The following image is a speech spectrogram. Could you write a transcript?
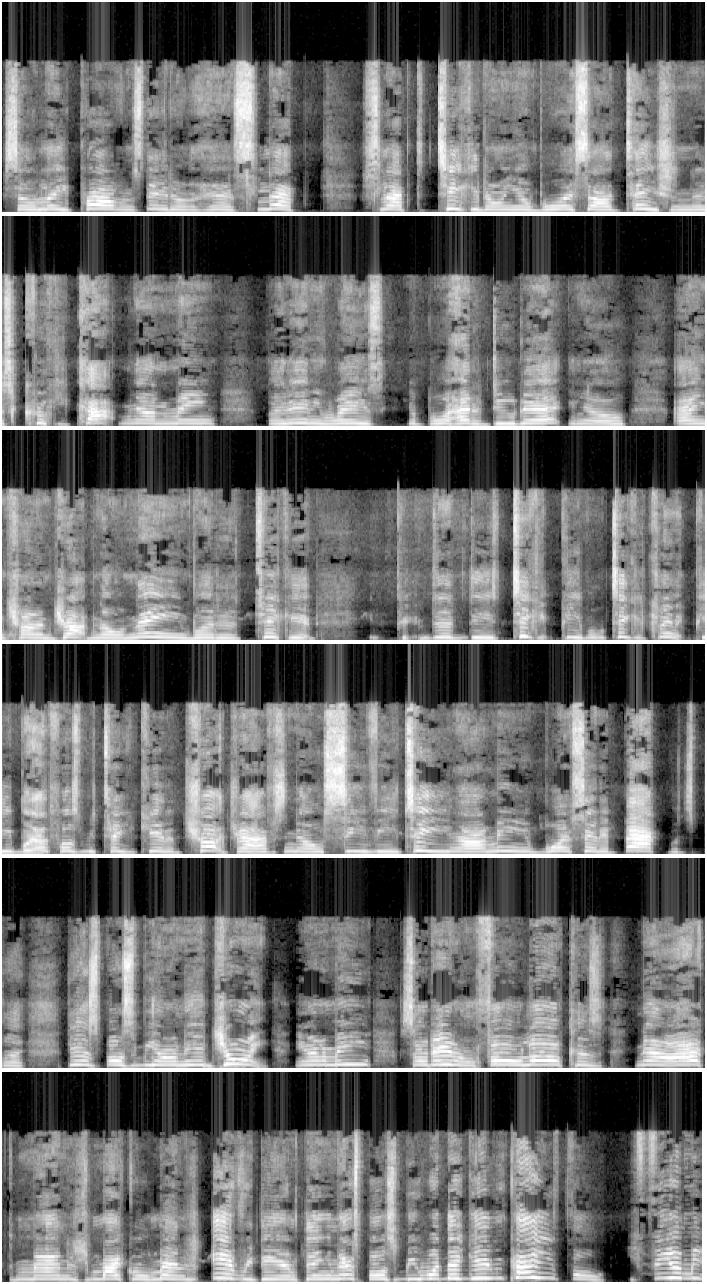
So Lake Providence they don't have slapped slapped the ticket on your boy citation, this crookie cop, you know what I mean? But anyways, your boy had to do that, you know. I ain't trying to drop no name, but a ticket the, these ticket people, ticket clinic people, they're supposed to be taking care of truck drivers, you know, CVT, you know what I mean? Your boy said it backwards, but they're supposed to be on their joint, you know what I mean? So they don't fall off because now I have to manage, micromanage every damn thing, and that's supposed to be what they're getting paid for. You feel me?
